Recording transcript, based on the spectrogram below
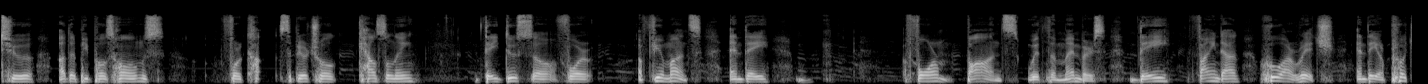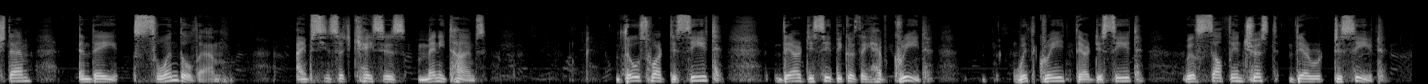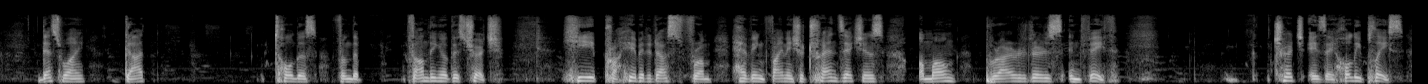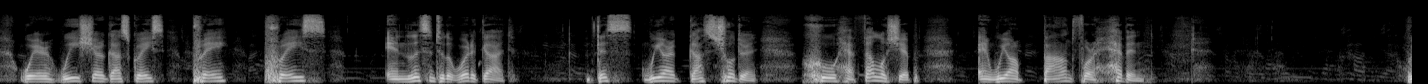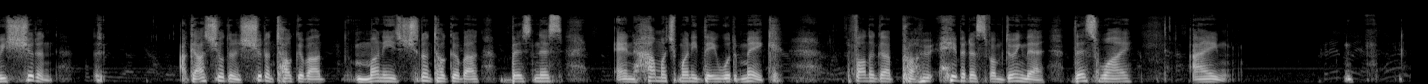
to other people's homes for co- spiritual counseling. They do so for a few months and they form bonds with the members. They find out who are rich and they approach them and they swindle them. I've seen such cases many times. Those who are deceived, they are deceived because they have greed. With greed, they are deceived. With self interest, they are deceived. That's why God told us from the founding of this church, He prohibited us from having financial transactions among brothers in faith. Church is a holy place where we share God's grace, pray, praise, and listen to the Word of God. This we are God's children who have fellowship and we are bound for heaven. We shouldn't uh, God's children shouldn't talk about money, shouldn't talk about business and how much money they would make. Father God prohibited us from doing that. That's why I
